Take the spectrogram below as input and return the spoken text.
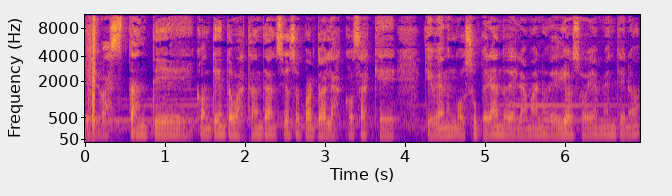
eh, bastante contento, bastante ansioso por todas las cosas que, que, vengo superando de la mano de Dios, obviamente, ¿no?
